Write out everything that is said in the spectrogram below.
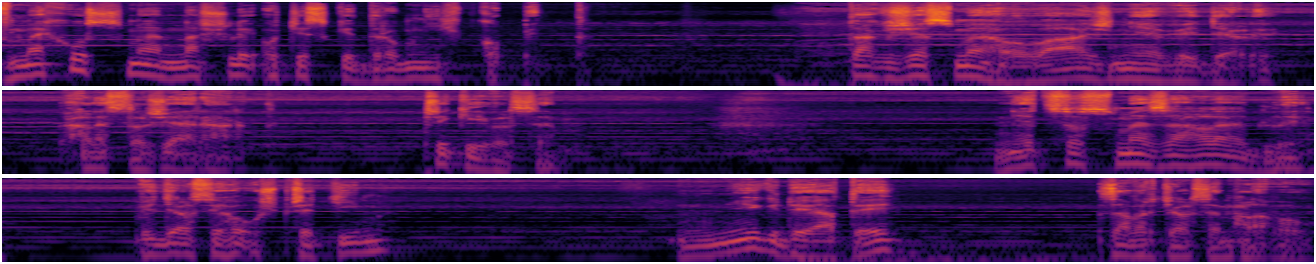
V mechu jsme našli otisky drobných kopit. Takže jsme ho vážně viděli, hlesl Gerard. Přikývil jsem. Něco jsme zahlédli. Viděl jsi ho už předtím? Nikdy a ty? Zavrtěl jsem hlavou.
